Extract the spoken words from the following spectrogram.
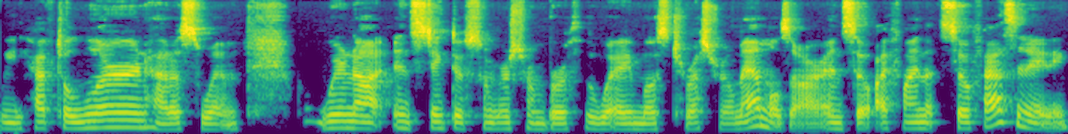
we have to learn how to swim. We're not instinctive swimmers from birth the way most terrestrial mammals are. And so I find that so fascinating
